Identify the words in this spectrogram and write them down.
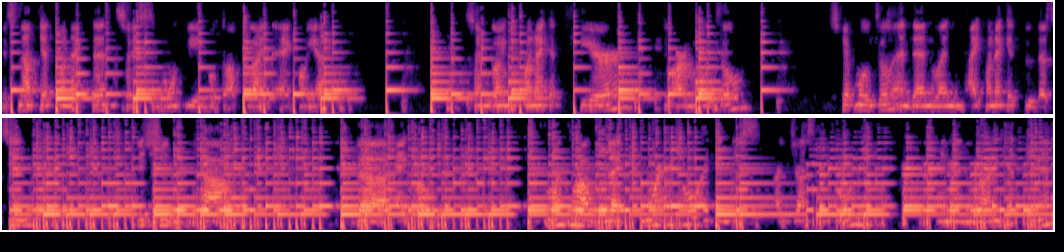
it's not yet connected, so it won't be able to apply the echo yet. So I'm going to connect it here to our module. skip module and then when I connect it to the synth, it should have the echo. If you want to have like more echo, I can just adjust the tone and then run it again.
